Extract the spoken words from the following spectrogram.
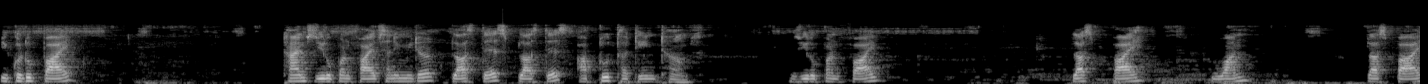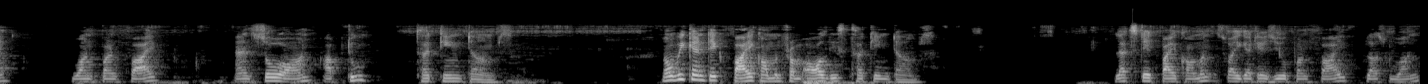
equal to pi times 0.5 centimeter plus this plus this up to 13 terms. 0.5 plus pi 1 plus pi 1.5 and so on up to 13 terms. Now we can take pi common from all these 13 terms. Let's take pi common. So I get here 0.5 plus 1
